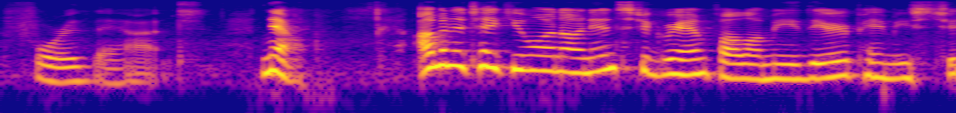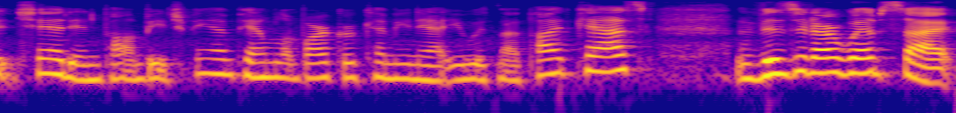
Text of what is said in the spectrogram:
for that. Now, I'm going to take you on on Instagram. Follow me there, Pammy's Chit Chat in Palm Beach Pam. Pamela Barker coming at you with my podcast. Visit our website,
